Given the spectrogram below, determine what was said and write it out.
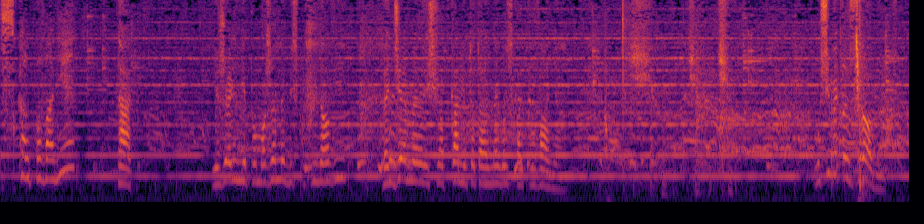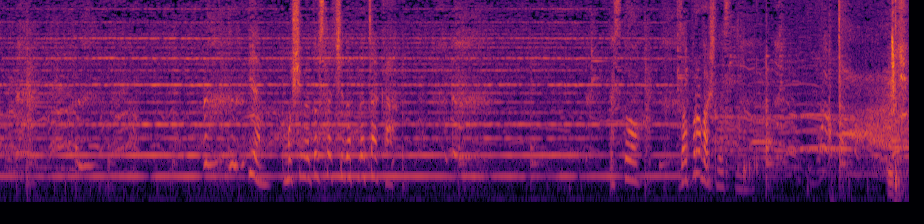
skalpowanie? Tak. Jeżeli nie pomożemy biskupinowi, będziemy świadkami totalnego skalpowania. Musimy coś zrobić. Wiem, musimy dostać się do plecaka. Esto, zaprowadź nas tam. Idź.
